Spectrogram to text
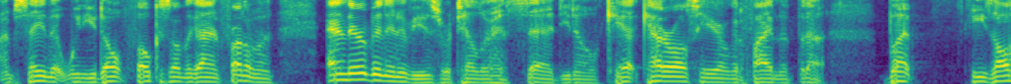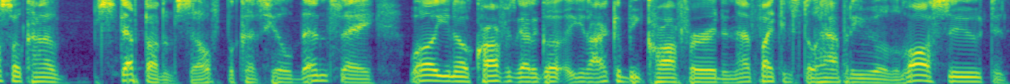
I'm saying that when you don't focus on the guy in front of him, and there have been interviews where Taylor has said, you know, Catterall's here, I'm going to fight him, but he's also kind of stepped on himself because he'll then say, well, you know, Crawford's got to go, you know, I could beat Crawford and that fight can still happen even with the lawsuit. And,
